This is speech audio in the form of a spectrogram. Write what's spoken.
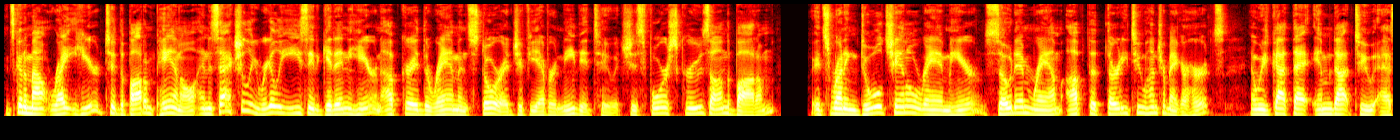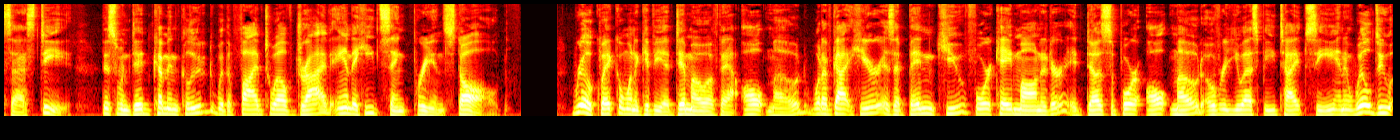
It's going to mount right here to the bottom panel, and it's actually really easy to get in here and upgrade the RAM and storage if you ever needed to. It's just four screws on the bottom. It's running dual channel RAM here, SODIMM RAM up to 3200 megahertz, and we've got that M.2 SSD. This one did come included with a 512 drive and a heatsink pre-installed. Real quick, I want to give you a demo of that alt mode. What I've got here is a BenQ 4K monitor. It does support alt mode over USB Type-C, and it will do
